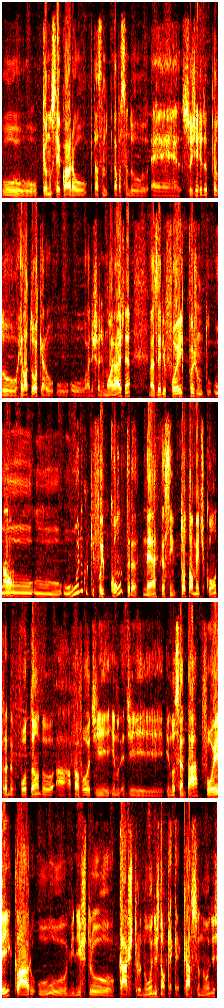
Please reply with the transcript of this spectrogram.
o que eu não sei qual era o que tá estava sendo é, sugerido pelo relator, que era o, o- o Alexandre Moraes, né? Mas ele foi foi junto. O, o, único que foi contra, né? Assim, totalmente contra, votando a, a favor de, ino- de inocentar, foi, claro, o ministro Castro Nunes, não, que que é Cássio Nunes.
